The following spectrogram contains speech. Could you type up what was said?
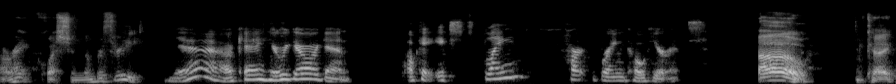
All right, question number three. Yeah, okay, here we go again. Okay, explain heart brain coherence. Oh, okay.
